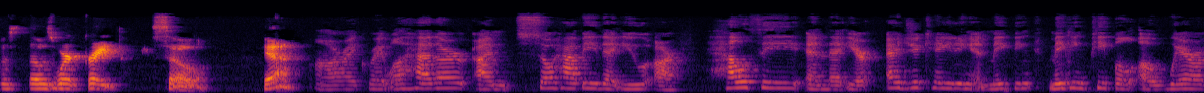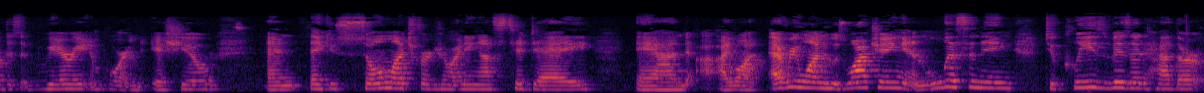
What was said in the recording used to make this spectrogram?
those, those work great. So yeah. All right, great. Well, Heather, I'm so happy that you are healthy and that you're educating and making making people aware of this very important issue. And thank you so much for joining us today. And I want everyone who's watching and listening to please visit Heather,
